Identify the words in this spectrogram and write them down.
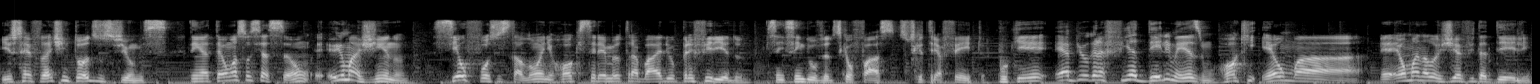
E isso reflete em todos os filmes. Tem até uma associação, eu imagino. Se eu fosse Stallone, Rock seria meu trabalho preferido. Sem, sem dúvida, dos que eu faço, dos que eu teria feito. Porque é a biografia dele mesmo. Rock é uma. É é uma analogia à vida dele.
